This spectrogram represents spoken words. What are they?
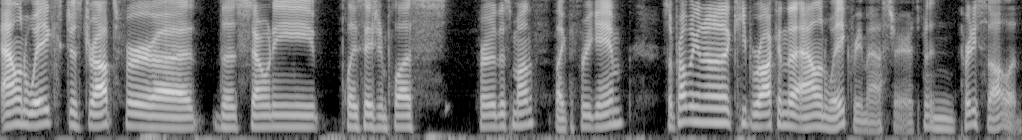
Alan Wake just dropped for uh the Sony PlayStation Plus for this month, like the free game. So probably gonna keep rocking the Alan Wake remaster. It's been pretty solid.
